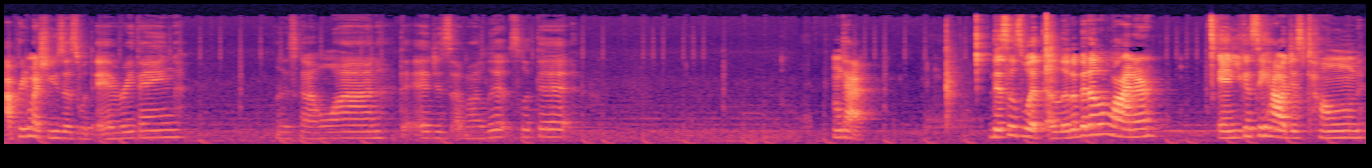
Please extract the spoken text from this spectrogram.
I pretty much use this with everything. I'm just gonna line the edges of my lips with it. Okay. This is with a little bit of a liner, and you can see how it just toned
